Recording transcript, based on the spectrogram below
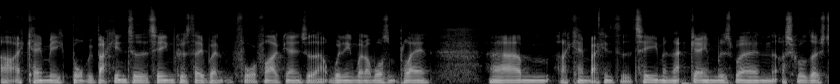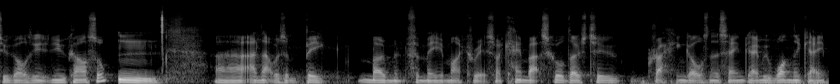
Uh, I came, he brought me back into the team because they went four or five games without winning when I wasn't playing. Um, I came back into the team, and that game was when I scored those two goals against Newcastle, Mm. uh, and that was a big moment for me in my career. So I came back, scored those two cracking goals in the same game. We won the game,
